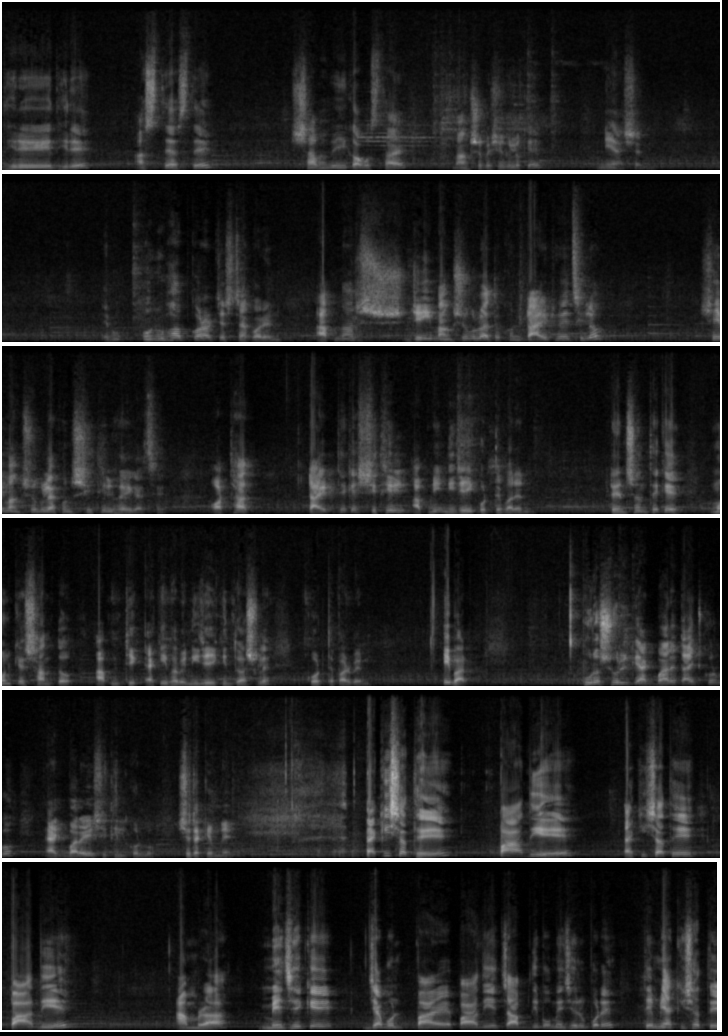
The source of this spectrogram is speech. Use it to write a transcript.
ধীরে ধীরে, আস্তে আস্তে স্বাভাবিক অবস্থায় মাংসপেশিগুলোকে নিয়ে আসেন। এবং অনুভব করার চেষ্টা করেন, আপনার যেই মাংসগুলো এতক্ষণ টাইট হয়েছিল, সেই মাংসগুলো এখন শিথিল হয়ে গেছে। অর্থাৎ টাইট থেকে শিথিল আপনি নিজেই করতে পারেন। টেনশন থেকে মনকে শান্ত, আপনি ঠিক একইভাবে নিজেই কিন্তু আসলে করতে পারবেন। এবার পুরো শরীরকে একবারে টাইট করব, একবারেই শিথিল করব, সেটা কেমনে? একই সাথে পা দিয়ে, একই সাথে পা দিয়ে আমরা মেঝেকে যেমন পায়ে, পা দিয়ে চাপ দিব মেঝের উপরে, তেমনি একই সাথে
